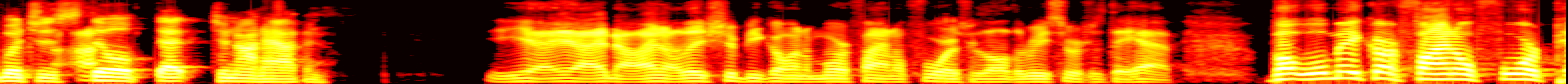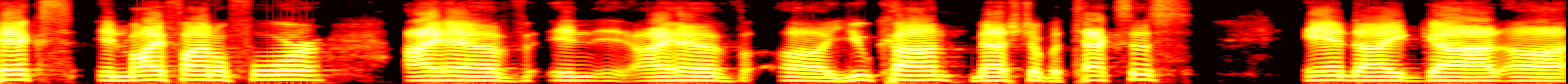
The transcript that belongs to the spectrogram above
which is still that to not happen. Yeah, yeah, I know, I know. They should be going to more Final Fours with all the resources they have. But we'll make our Final Four picks. In my Final Four, I have in I have uh, UConn matched up with Texas, and I got uh,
